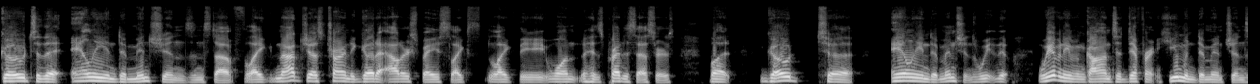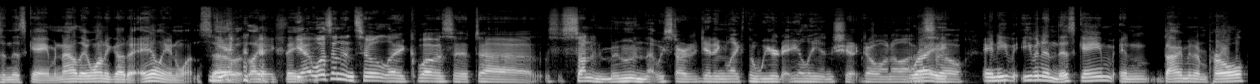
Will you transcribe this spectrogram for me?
go to the alien dimensions and stuff like not just trying to go to outer space like like the one his predecessors but go to alien dimensions we we haven't even gone to different human dimensions in this game and now they want to go to alien ones so Yeah. like they yeah, it wasn't until like what was it, uh Sun and Moon that we started getting like the weird alien shit going on. Right. So and even even in this game in diamond and pearl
